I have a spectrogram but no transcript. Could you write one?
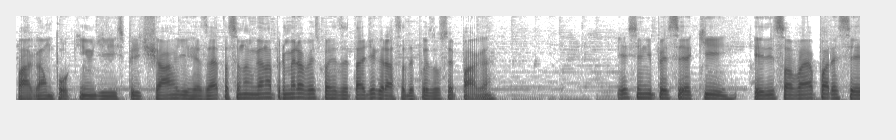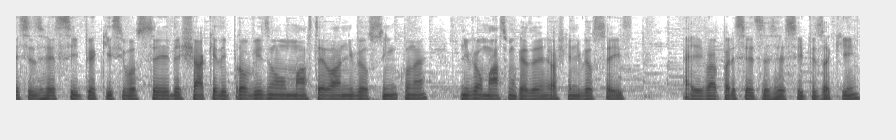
Pagar um pouquinho de Spirit Shard, reseta. Se não me engano, a primeira vez para resetar é de graça, depois você paga. Esse NPC aqui, ele só vai aparecer esses recipes aqui se você deixar aquele Provision Master lá nível 5, né? Nível máximo, quer dizer, acho que é nível 6. Aí vai aparecer esses recipes aqui.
